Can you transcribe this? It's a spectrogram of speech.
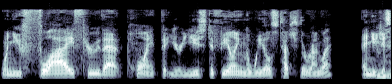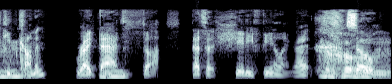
when you fly through that point that you're used to feeling the wheels touch the runway, and you just keep Mhm. coming. Right, that Mhm. sucks. That's a shitty feeling, right? Oh, So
